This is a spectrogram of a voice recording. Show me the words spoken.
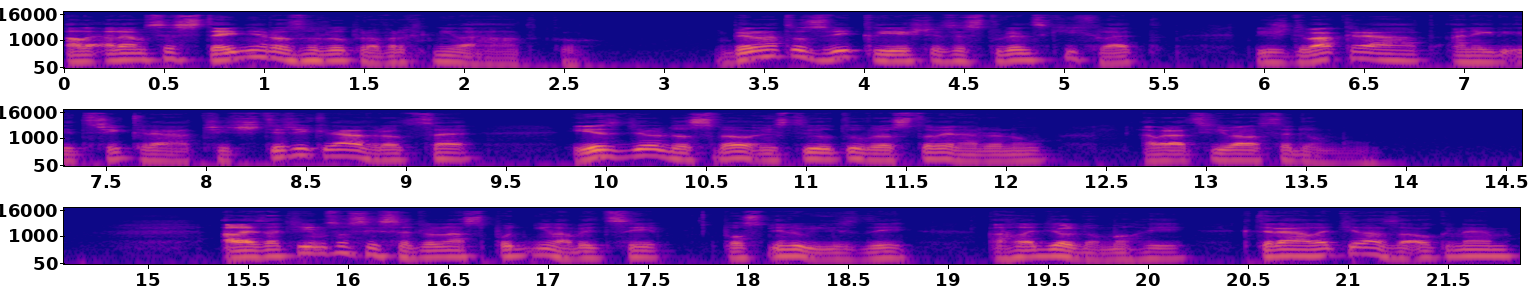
ale Adam se stejně rozhodl pro vrchní lehátko. Byl na to zvyklý ještě ze studentských let, když dvakrát a někdy i třikrát či čtyřikrát v roce jezdil do svého institutu v Rostově na Donu a vracíval se domů. Ale zatímco si sedl na spodní lavici po směru jízdy a hleděl do mlhy, která letěla za oknem,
